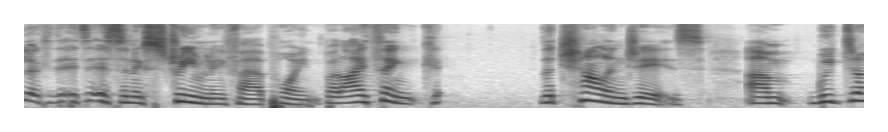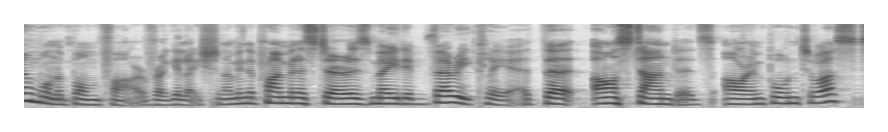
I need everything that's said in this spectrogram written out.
Look, it's, it's an extremely fair point, but I think the challenge is um, we don't want a bonfire of regulation. I mean, the Prime Minister has made it very clear that our standards are important to us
